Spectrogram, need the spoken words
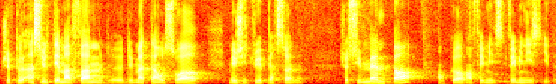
je peux insulter ma femme du matin au soir, mais j'ai tué personne. Je ne suis même pas encore un féminicide.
